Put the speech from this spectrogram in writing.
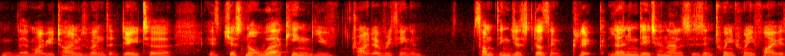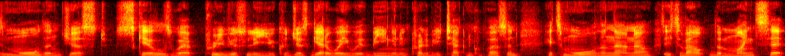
There might be times when the data is just not working. You've tried everything and something just doesn't click. Learning data analysis in 2025 is more than just skills where previously you could just get away with being an incredibly technical person. It's more than that now. It's about the mindset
